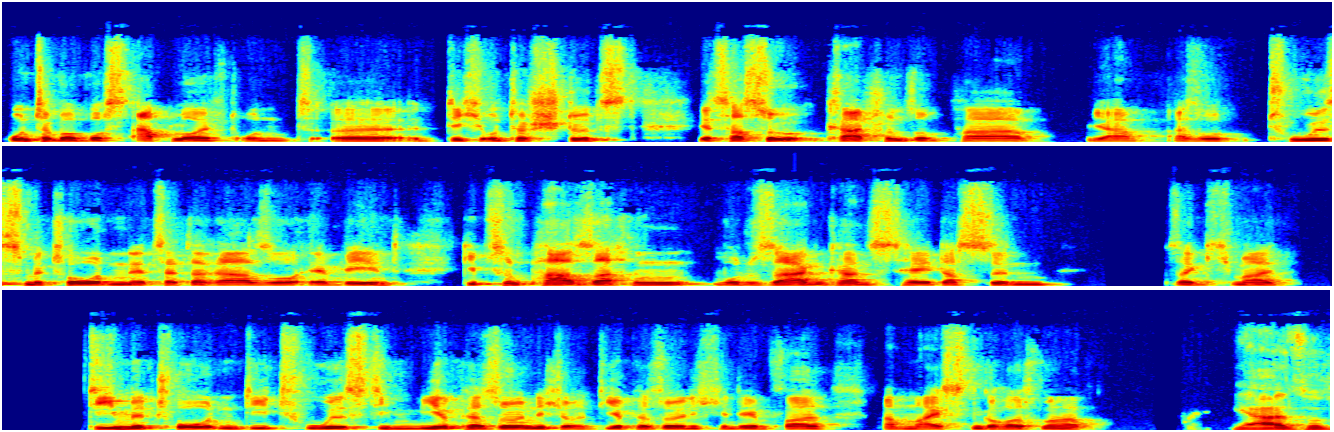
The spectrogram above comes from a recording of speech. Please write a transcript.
unterbewusst abläuft und äh, dich unterstützt. Jetzt hast du gerade schon so ein paar, ja, also Tools, Methoden etc. so erwähnt. Gibt es ein paar Sachen, wo du sagen kannst, hey, das sind, sag ich mal, die Methoden, die Tools, die mir persönlich oder dir persönlich in dem Fall am meisten geholfen haben? Ja, also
